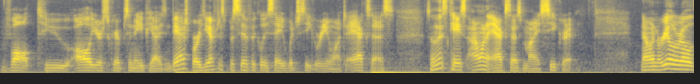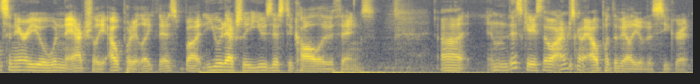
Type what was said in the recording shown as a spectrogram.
vault to all your scripts and APIs and dashboards, you have to specifically say which secret you want to access. So in this case, I want to access my secret. Now in a real world scenario, you wouldn't actually output it like this, but you would actually use this to call other things. Uh, in this case though, I'm just going to output the value of this secret.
